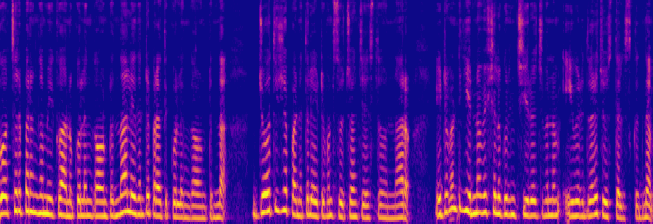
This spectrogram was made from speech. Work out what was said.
గోచరపరంగా మీకు అనుకూలంగా ఉంటుందా? లేదంటే ప్రతికూలంగా ఉంటుందా? జ్యోతిష పండితులు ఎటువంటి సూచన చేస్తూ ఉన్నారు? ఇటువంటి ఎన్నో విషయాల గురించి ఈరోజు మనం ఈ వీడియో ద్వారా చూసి తెలుసుకుందాం.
